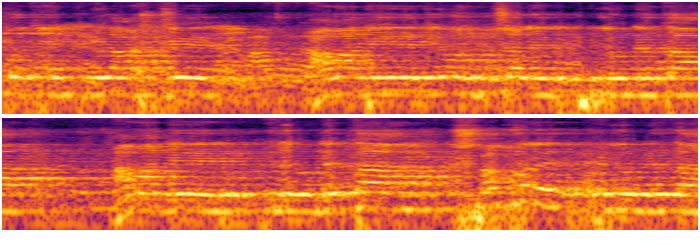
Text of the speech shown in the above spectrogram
প্রতিক্রিয়া আসছে। আমাদের এই অঞ্চলের প্রিয় নেতা, আমাদের প্রিয় নেতা, সকলের প্রিয় নেতা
